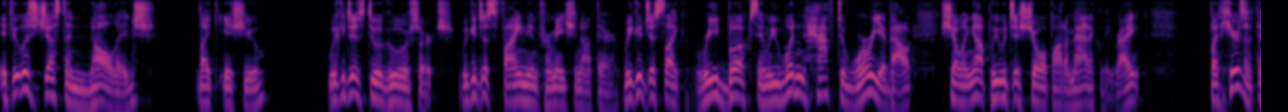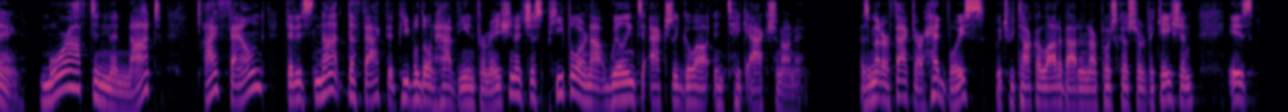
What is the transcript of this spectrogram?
if it was just a knowledge like issue, we could just do a Google search. We could just find information out there. We could just like read books and we wouldn't have to worry about showing up. We would just show up automatically, right? But here's the thing more often than not, I found that it's not the fact that people don't have the information, it's just people are not willing to actually go out and take action on it. As a matter of fact, our head voice, which we talk a lot about in our coach certification, is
